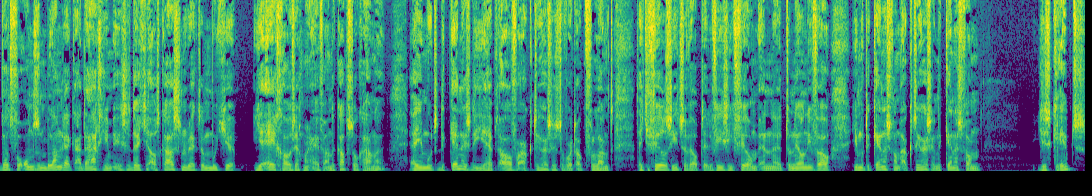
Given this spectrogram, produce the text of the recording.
wat voor ons een belangrijk adagium is... is dat je als casting director moet je je ego zeg maar even aan de kapstok hangen. En je moet de kennis die je hebt over acteurs... dus er wordt ook verlangd dat je veel ziet... zowel op televisie, film en eh, toneelniveau. Je moet de kennis van acteurs en de kennis van je script...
